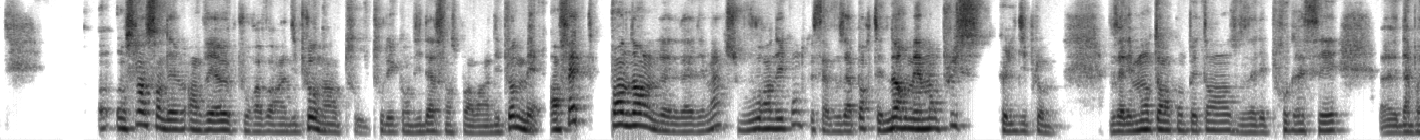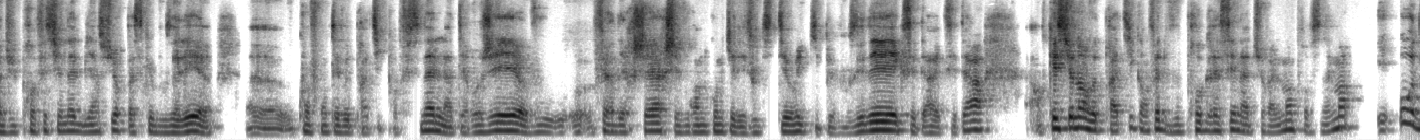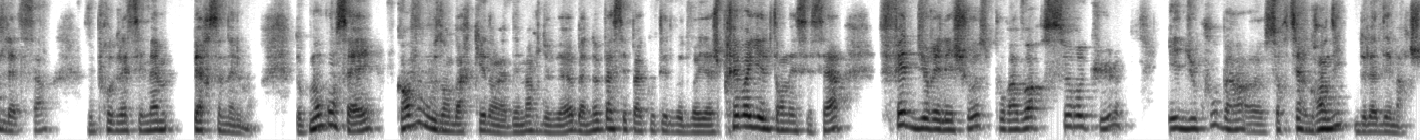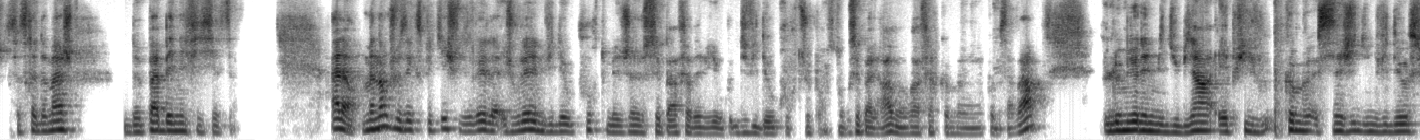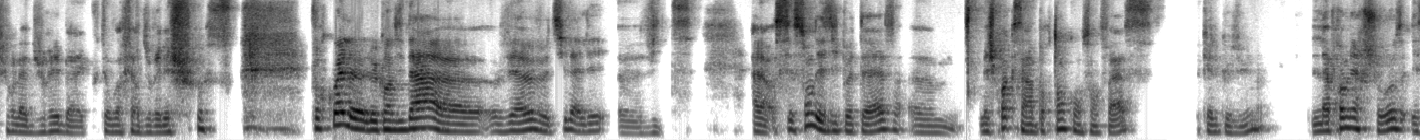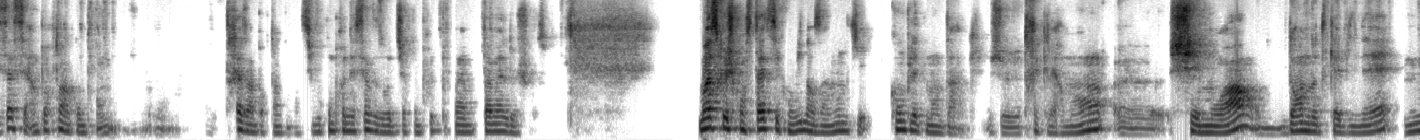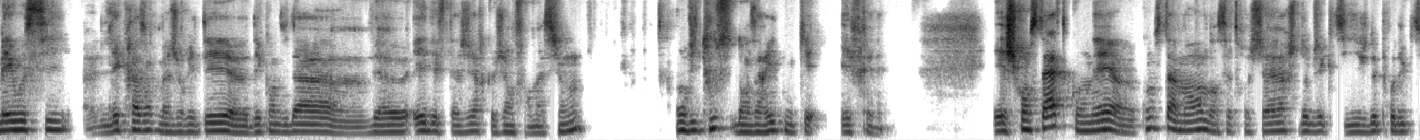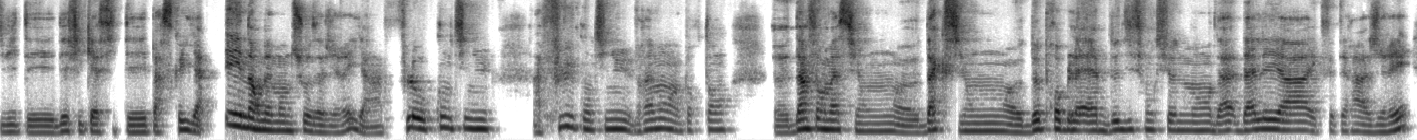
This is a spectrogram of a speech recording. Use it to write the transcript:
on, se lance en, VAE pour avoir un diplôme. Hein. Tous, les candidats se lancent pour avoir un diplôme, mais en fait, pendant la démarche, vous vous rendez compte que ça vous apporte énormément plus que le diplôme. Vous allez monter en compétences, vous allez progresser euh, d'un point de vue professionnel, bien sûr, parce que vous allez euh, euh, confronter votre pratique professionnelle, l'interroger, vous faire des recherches et vous rendre compte qu'il y a des outils théoriques qui peuvent vous aider, etc., etc. En questionnant votre pratique, en fait, vous progressez naturellement, professionnellement, et au-delà de ça, vous progressez même personnellement. Donc, mon conseil, quand vous vous embarquez dans la démarche de VE, ben, ne passez pas à côté de votre voyage, prévoyez le temps nécessaire, faites durer les choses pour avoir ce recul et du coup ben, euh, sortir grandi de la démarche. Ce serait dommage de ne pas bénéficier de ça. Alors, maintenant que je vous ai expliqué, je suis désolé, je voulais une vidéo courte, mais je ne sais pas faire des vidéos, courtes, je pense. Donc, c'est pas grave, on va faire comme, euh, ça va. Le mieux, l'ennemi du bien. Et puis, comme il s'agit d'une vidéo sur la durée, bah, écoutez, on va faire durer les choses. Pourquoi le, candidat euh, VAE veut-il aller vite? Alors, ce sont des hypothèses, mais je crois que c'est important qu'on s'en fasse quelques-unes. La première chose, et ça c'est important à comprendre, très important. Si vous comprenez ça, vous aurez déjà compris pas mal de choses. Moi, ce que je constate, c'est qu'on vit dans un monde qui est complètement dingue. Je, très clairement, euh, chez moi, dans notre cabinet, mais aussi euh, l'écrasante majorité euh, des candidats VAE et des stagiaires que j'ai en formation, on vit tous dans un rythme qui est effréné. Et je constate qu'on est constamment dans cette recherche d'objectifs, de productivité, d'efficacité, parce qu'il y a énormément de choses à gérer. Il y a un flot continu un flux continu vraiment important euh, d'informations, euh, d'actions, euh, de problèmes, de dysfonctionnements, d'aléas, etc. à gérer.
